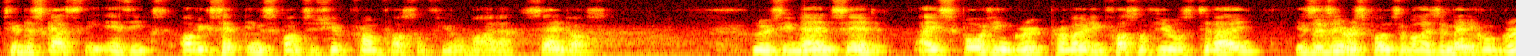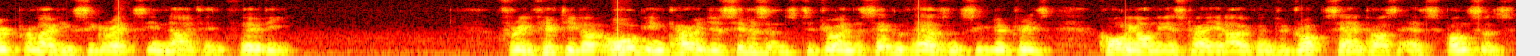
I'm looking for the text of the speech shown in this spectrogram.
to discuss the ethics of accepting sponsorship from fossil fuel miner Santos. Lucy Manne said, A sporting group promoting fossil fuels today is as irresponsible as a medical group promoting cigarettes in 1930. 350.org encourages citizens to join the 7,000 signatories calling on the Australian Open to drop Santos as sponsors.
